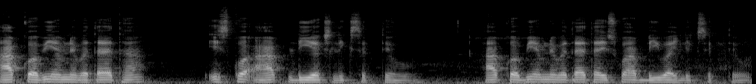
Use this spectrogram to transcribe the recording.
आपको अभी हमने बताया था, इसको आप डी एक्स लिख सकते हो। आपको अभी हमने बताया था, इसको आप डी वाई लिख सकते हो।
